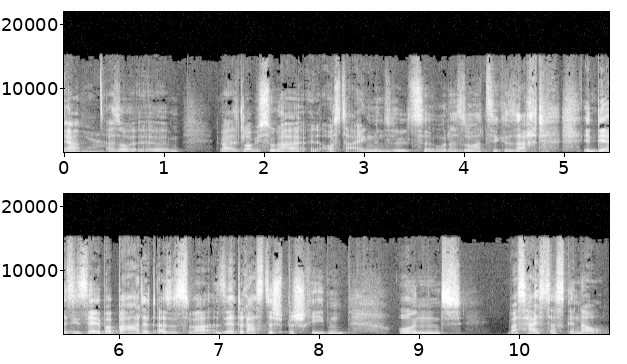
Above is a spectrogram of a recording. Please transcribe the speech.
Ja, ja. also ähm, war, glaube ich, sogar aus der eigenen Sülze oder so, hat sie gesagt, in der sie selber badet. Also es war sehr drastisch beschrieben. Und was heißt das genau?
